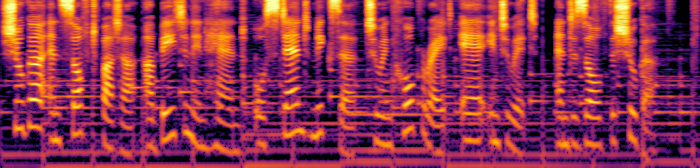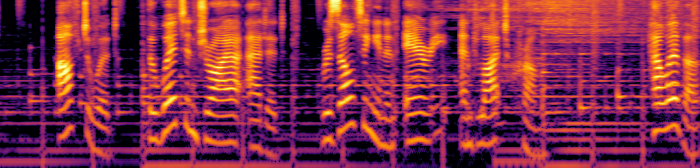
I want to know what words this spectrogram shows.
Sugar and soft butter are beaten in hand or stand mixer to incorporate air into it and dissolve the sugar. Afterward, the wet and dry are added, resulting in an airy and light crumb. However,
